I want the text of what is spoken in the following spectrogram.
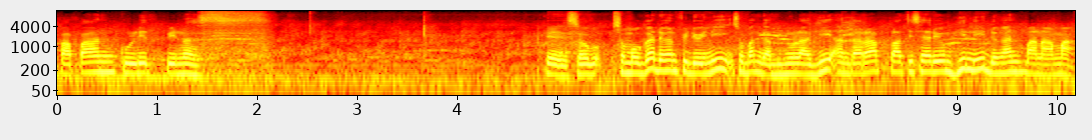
papan kulit pinus Oke, so, semoga dengan video ini sobat nggak bingung lagi antara Platycerium hilly dengan Panama.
